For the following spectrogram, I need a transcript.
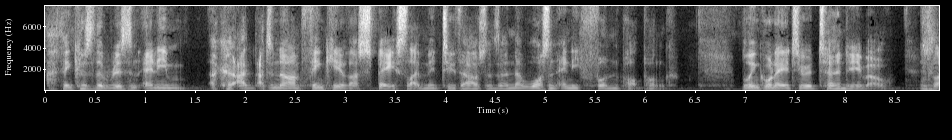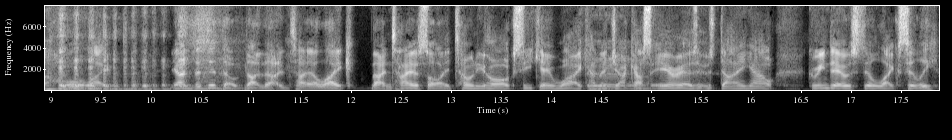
I think because there isn't any. I, I, I don't know. I'm thinking of that space like mid 2000s, and there wasn't any fun pop punk. Blink 182 had turned emo. It's that whole like, yeah, they did though. That, that entire like that entire sort of like Tony Hawk, CKY kind of Yeah. jackass area as it was dying out. Green Day was still like silly.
